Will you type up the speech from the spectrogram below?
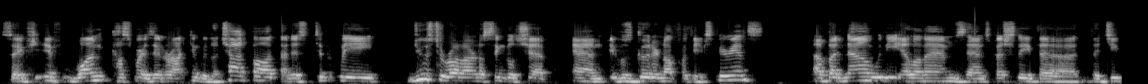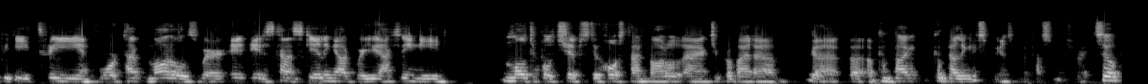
So if if one customer is interacting with a chatbot that is typically used to run on a single chip, and it was good enough for the experience. Uh, but now with the LLMs and especially the, the GPT 3 and 4 type models, where it, it is kind of scaling out where you actually need multiple chips to host that model and actually provide a, a, a compelling, compelling experience for the customers, right? So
